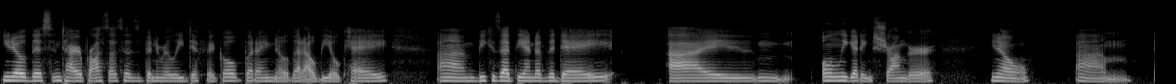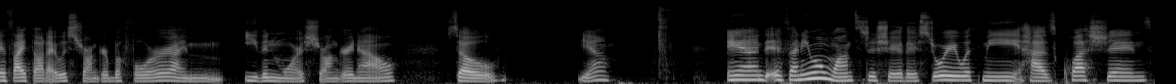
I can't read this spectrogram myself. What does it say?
you know this entire process has been really difficult, but I know that I'll be okay, um, because at the end of the day, I'm only getting stronger. You know, um, if I thought I was stronger before, I'm even more stronger now. So, yeah. And if anyone wants to share their story with me, has questions,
